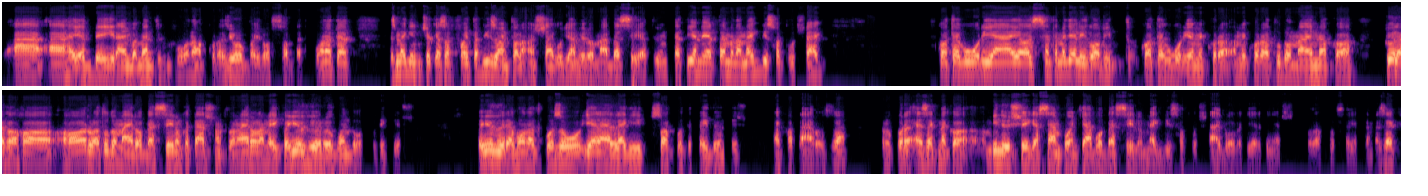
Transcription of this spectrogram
A, A helyett B irányba mentünk volna, akkor az jobb vagy rosszabb lett volna. Tehát ez megint csak ez a fajta bizonytalanság, ugye, amiről már beszéltünk. Tehát ilyen értelemben a megbízhatóság kategóriája az szerintem egy elég avit kategória, amikor a, amikor a tudománynak a, főleg ha, ha arról a tudományról beszélünk, a társadalomtudományról, amelyik a jövőről gondolkodik, és a jövőre vonatkozó jelenlegi szakpolitikai döntés meghatározza amikor ezeknek a minősége szempontjából beszélünk megbízhatóságról, vagy érvényességről, akkor szerintem ezek,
